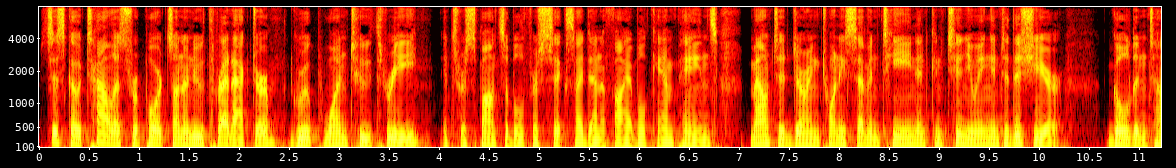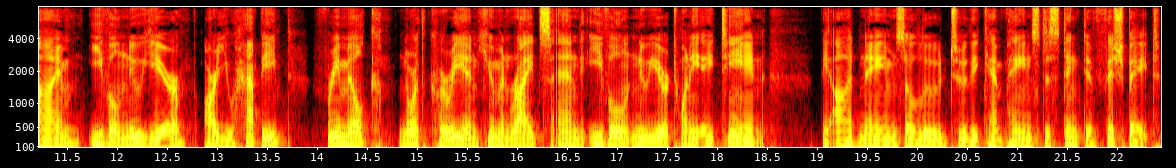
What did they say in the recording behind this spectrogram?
Cisco Talos reports on a new threat actor, Group 123. It's responsible for six identifiable campaigns mounted during 2017 and continuing into this year Golden Time, Evil New Year, Are You Happy, Free Milk, North Korean Human Rights, and Evil New Year 2018. The odd names allude to the campaign's distinctive fish bait.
